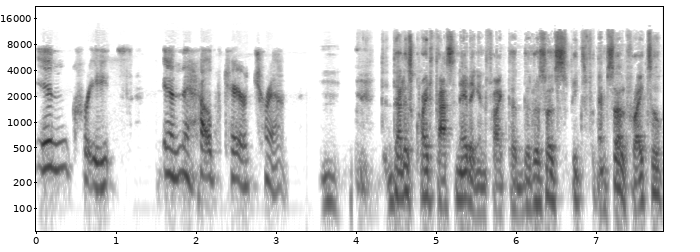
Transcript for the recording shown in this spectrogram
increase in healthcare trend. Mm that is quite fascinating in fact that the results speaks for themselves right so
